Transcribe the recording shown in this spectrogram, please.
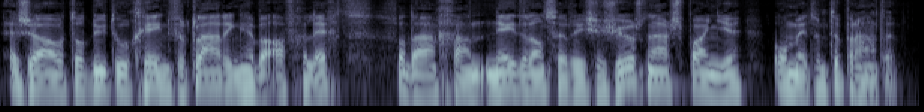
zou tot nu toe geen verklaring hebben afgelegd. Vandaag gaan Nederlandse rechercheurs naar Spanje om met hem te praten.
